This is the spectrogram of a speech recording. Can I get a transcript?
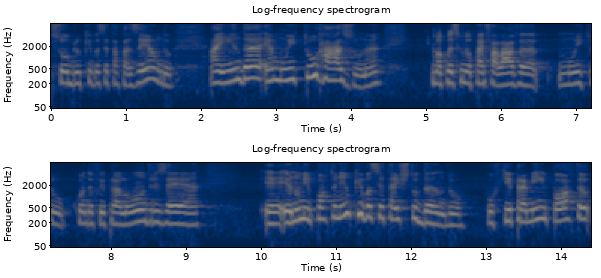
sobre o que você está fazendo, ainda é muito raso. Né? Uma coisa que meu pai falava muito quando eu fui para Londres é, é eu não me importo nem o que você está estudando, porque para mim importa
